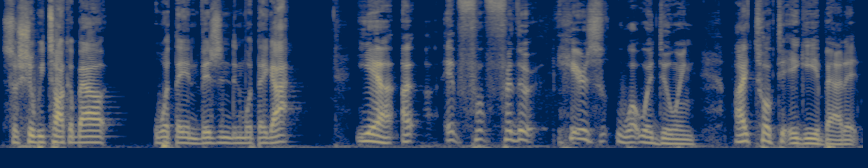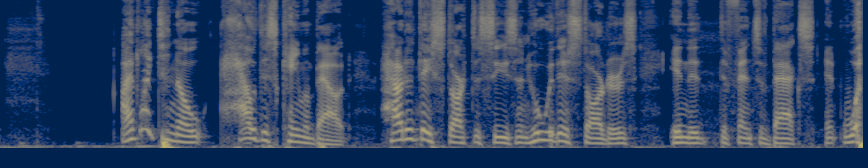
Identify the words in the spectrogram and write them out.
so should we talk about what they envisioned and what they got? Yeah, I, I- for, for the here's what we're doing. I talked to Iggy about it. I'd like to know how this came about. How did they start the season? Who were their starters in the defensive backs, and what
